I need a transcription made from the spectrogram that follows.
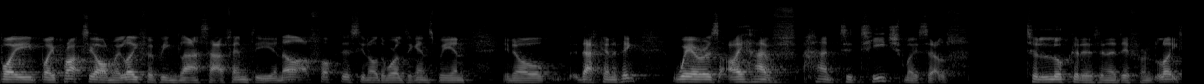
by by proxy, all my life I've been glass half empty, and oh fuck this, you know, the world's against me, and you know that kind of thing. Whereas I have had to teach myself to look at it in a different light.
